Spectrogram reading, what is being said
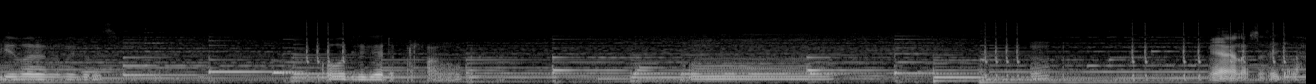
Dia mana terus. Oh, dia ada perang. Hmm. Hmm. Ya langsung saja lah.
